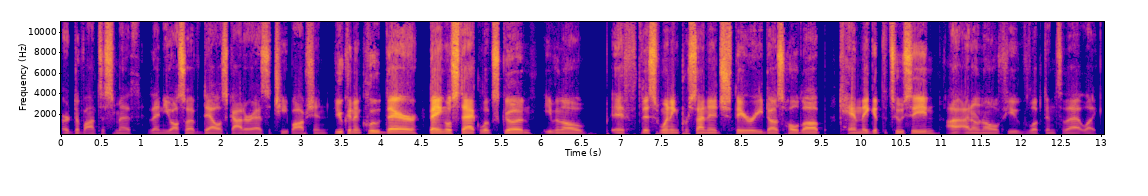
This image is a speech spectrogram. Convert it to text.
or DeVonta Smith. Then you also have Dallas Goedert as a cheap option. You can include there. Bengals stack looks good, even though if this winning percentage theory does hold up, can they get the two seed? I, I don't know if you've looked into that. Like,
